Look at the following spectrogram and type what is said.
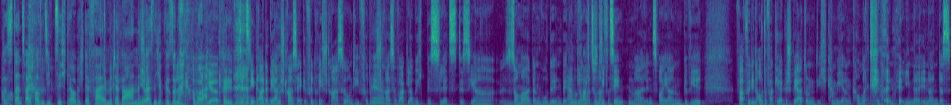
Das aber ist dann 2070, glaube ich, der Fall mit der Bahn. Ich ja. weiß nicht, ob wir so lange. Aber wir, wir, wir, sitzen hier gerade Bernstraße, Ecke Friedrichstraße und die Friedrichstraße ja. war, glaube ich, bis letztes Jahr Sommer. Dann wurde in Berlin, ja, glaube ich, zum 17. Mal in zwei Jahren gewählt war für den Autoverkehr gesperrt und ich kann mich an kaum ein Thema in Berlin erinnern, das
